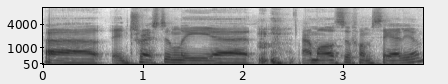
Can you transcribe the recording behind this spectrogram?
Uh, interestingly, uh, I'm also from Sierra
